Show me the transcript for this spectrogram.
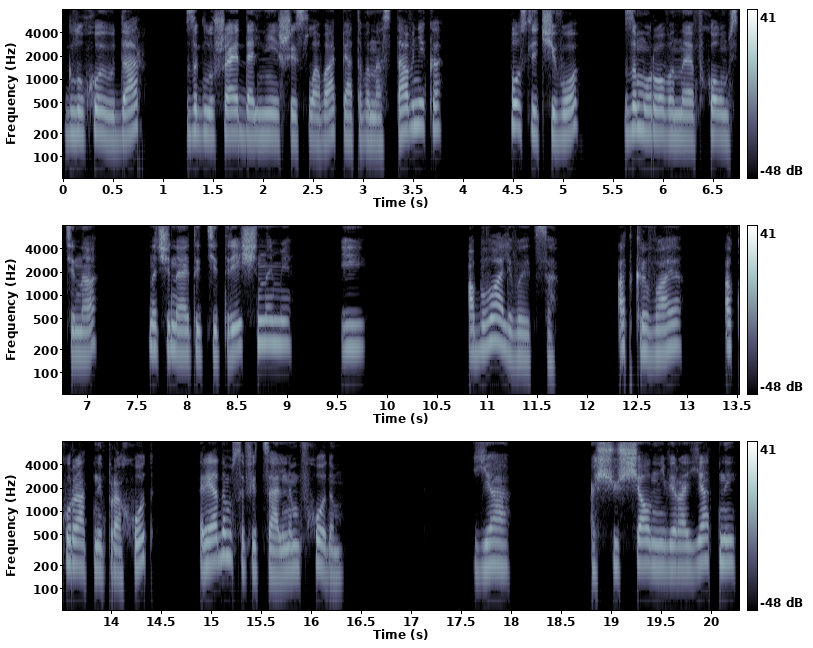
Глухой удар заглушает дальнейшие слова пятого наставника, после чего замурованная в холм стена начинает идти трещинами и обваливается, открывая аккуратный проход рядом с официальным входом. Я ощущал невероятный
